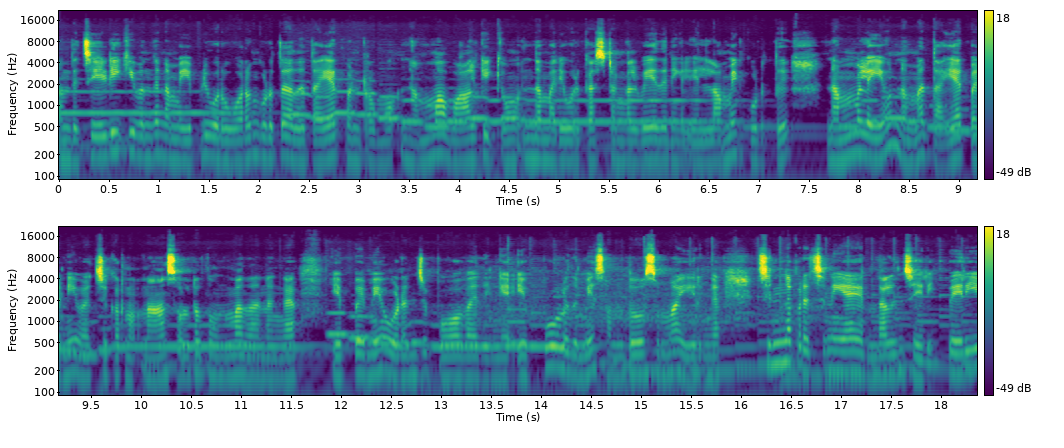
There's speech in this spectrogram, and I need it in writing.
அந்த செடிக்கு வந்து நம்ம எப்படி ஒரு உரம் கொடுத்து அதை தயார் பண்ணுறோமோ நம்ம வாழ்க்கைக்கும் இந்த மாதிரி ஒரு கஷ்டங்கள் வேதனைகள் எல்லாமே கொடுத்து நம்மளையும் நம்ம தயார் பண்ணி வச்சுக்கிறணும் நான் சொல்கிறது உண்மை தானேங்க எப்பயுமே உடஞ்சி போகாதீங்க. எப்பொழுதுமே சந்தோஷமாக இருங்க. சின்ன பிரச்சனையாக இருந்தாலும் சரி பெரிய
